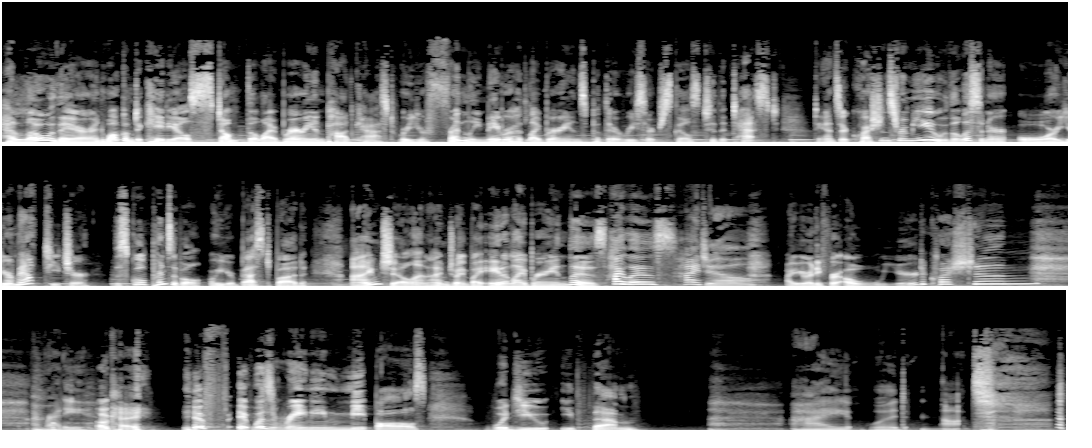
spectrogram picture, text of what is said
Hello there, and welcome to KDL's Stump the Librarian podcast, where your friendly neighborhood librarians put their research skills to the test to answer questions from you, the listener, or your math teacher, the school principal, or your best bud. I'm Jill, and I'm joined by Ada librarian Liz. Hi, Liz. Hi, Jill. Are you ready for a weird question? I'm ready. Okay. If it was raining meatballs, would you eat them? I would not.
